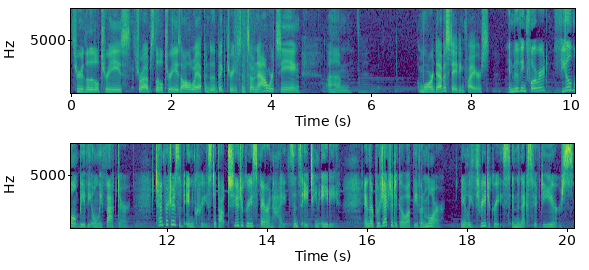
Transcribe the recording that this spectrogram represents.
through the little trees, shrubs, little trees, all the way up into the big trees. And so now we're seeing um, more devastating fires. And moving forward, fuel won't be the only factor. Temperatures have increased about 2 degrees Fahrenheit since 1880, and they're projected to go up even more, nearly 3 degrees in the next 50 years.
